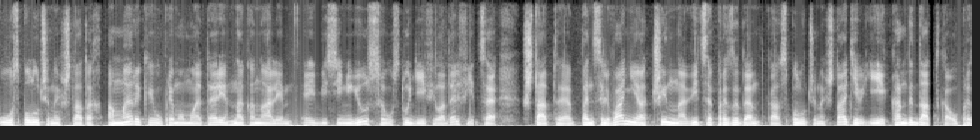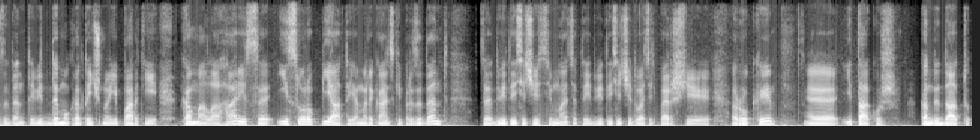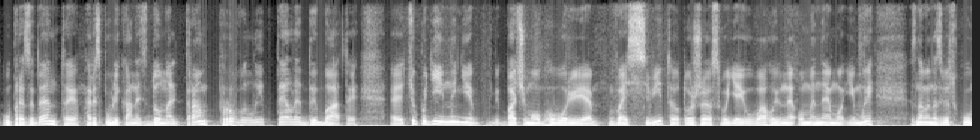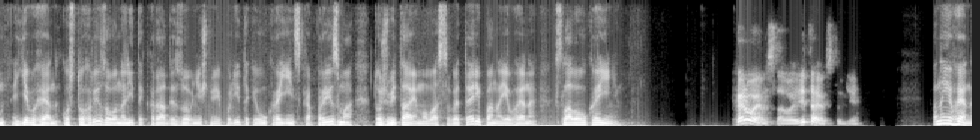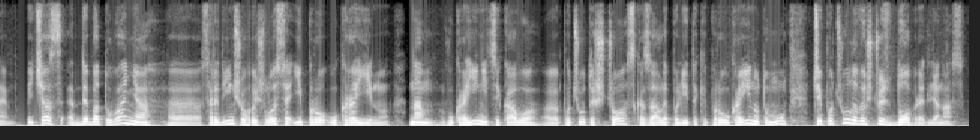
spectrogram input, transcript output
у Сполучених Штатах Америки у прямому етері на каналі ABC News у студії Філадельфії. Це штат е, Пенсильванія, чинна віце-президентка Сполучених Штатів і кандидатка у президенти від демократичної партії Камала Гарріс і 45-й американський президент. Це 2017-2021 роки, Е, і також кандидат у президенти, республіканець Дональд Трамп провели теледебати. Е, Цю подію нині бачимо, обговорює весь світ. Отож, своєю увагою не оминемо і ми. З нами на зв'язку Євген Костогризов, аналітик Ради зовнішньої політики Українська призма. Тож вітаємо вас в етері, пане Євгене. Слава Україні! Героям слава, вітаю в студії. Пане Євгене, під час дебатування е, серед іншого йшлося і про Україну. Нам в Україні цікаво е, почути, що сказали політики про Україну. Тому чи почули ви щось добре для нас?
